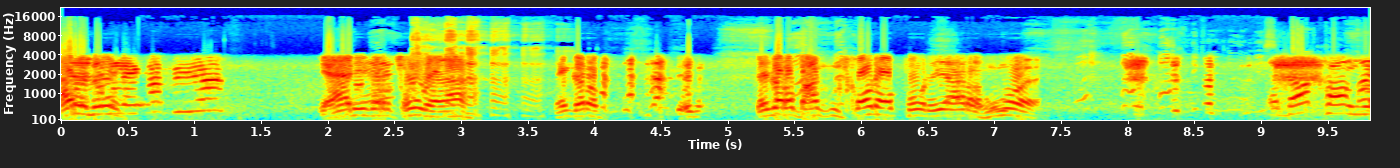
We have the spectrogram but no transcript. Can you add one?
Er der nogen? længere fyre? Ja, det kan du tro, der er. Den kan du, den, den kan du banke en skråt op på, det er der 100. Ja, hvor kommer I?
